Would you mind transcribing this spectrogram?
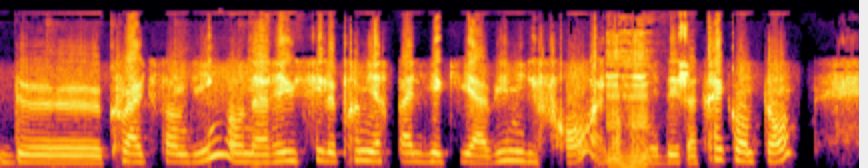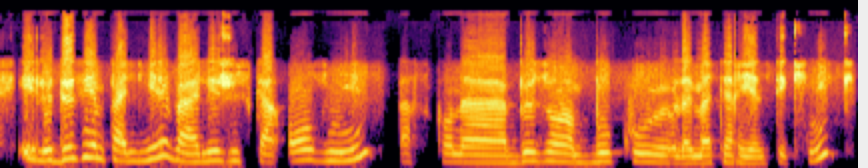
de crowdfunding. On a réussi le premier palier qui est à 8000 francs. Alors, Mhm. on est déjà très content. Et le deuxième palier va aller jusqu'à 11 000 parce qu'on a besoin beaucoup le matériel technique,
